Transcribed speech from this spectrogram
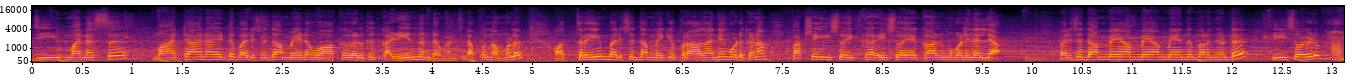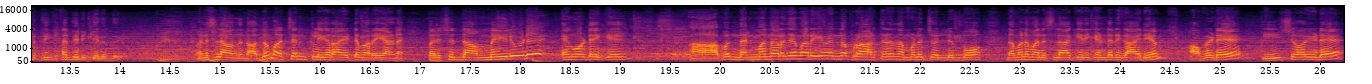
ജീ മനസ്സ് മാറ്റാനായിട്ട് പരിശുദ്ധ അമ്മയുടെ വാക്കുകൾക്ക് കഴിയുന്നുണ്ട്. മനസ്സിലായി അപ്പോൾ നമ്മൾ അത്രയും പരിശുദ്ധ അമ്മയ്ക്ക് പ്രാധാന്യം കൊടുക്കണം. പക്ഷേ ഈശോയ്ക്ക് ഈശോയേക്കാൾ മുകളിലല്ല. പരിശുദ്ധ അമ്മേ അമ്മ അമ്മ എന്നും പറഞ്ഞുകൊണ്ട് ഈശോയോട് പ്രാർത്ഥിക്കാതിരിക്കരുത്. മനസ്സിലാവുന്നുണ്ട്? അതും അച്ഛൻ ക്ലിയർ ആയിട്ട് പറയാണ്. പരിശുദ്ധ അമ്മയിലൂടെ എങ്ങോട്ടേക്ക്? ആ അപ്പം നന്മ നിറഞ്ഞ മറിയും എന്ന പ്രാർത്ഥന നമ്മൾ ചൊല്ലുമ്പോൾ നമ്മൾ മനസ്സിലാക്കിയിരിക്കേണ്ട ഒരു കാര്യം. അവിടെ ഈശോയുടെ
